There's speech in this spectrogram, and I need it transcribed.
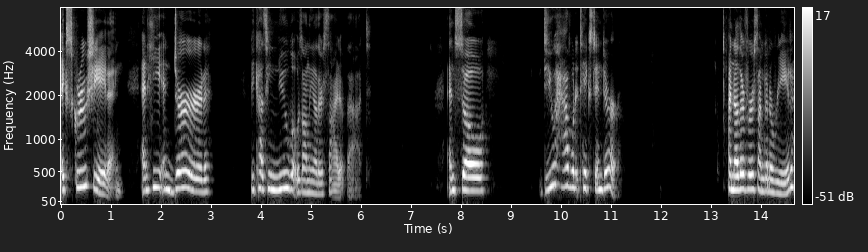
excruciating, and he endured because he knew what was on the other side of that. And so, do you have what it takes to endure? Another verse I'm going to read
